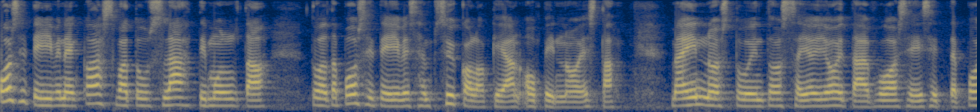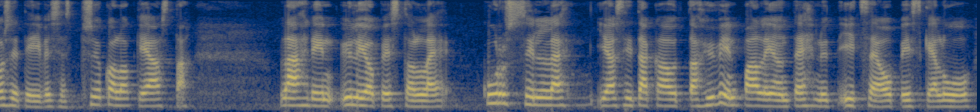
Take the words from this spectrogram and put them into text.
positiivinen kasvatus lähti multa tuolta positiivisen psykologian opinnoista. Mä innostuin tuossa jo joitain vuosia sitten positiivisesta psykologiasta. Lähdin yliopistolle kurssille ja sitä kautta hyvin paljon tehnyt itse opiskelua.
